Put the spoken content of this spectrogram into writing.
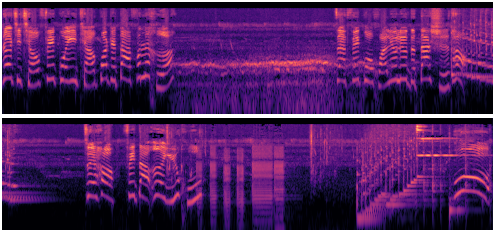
热气球飞过一条刮着大风的河，再飞 过滑溜溜的大石头，最后飞到鳄鱼湖。哦，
